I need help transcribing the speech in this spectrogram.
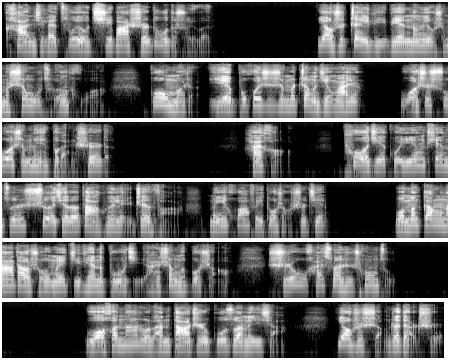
看起来足有七八十度的水温。要是这里边能有什么生物存活，估摸着也不会是什么正经玩意儿。我是说什么也不敢吃的。还好，破解鬼婴天尊设下的大傀儡阵法没花费多少时间。我们刚拿到手没几天的补给还剩了不少，食物还算是充足。我和纳若兰大致估算了一下，要是省着点吃，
